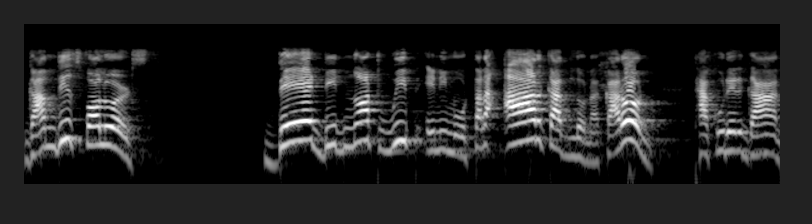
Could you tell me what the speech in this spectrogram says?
Gandhi's followers, they did not weep anymore. তারা আর কাঁদলো না কারণ ঠাকুরের গান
